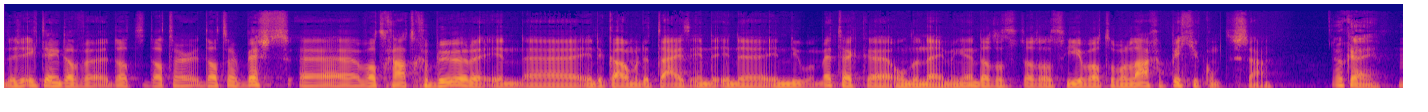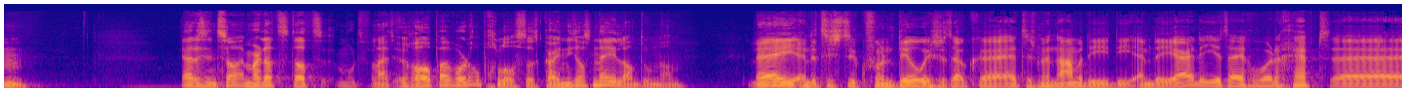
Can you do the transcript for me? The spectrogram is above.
dus ik denk dat, we, dat, dat, er, dat er best eh, wat gaat gebeuren in, eh, in de komende tijd in, de, in, de, in nieuwe medtech-ondernemingen. dat, het, dat het hier wat op een lager pitje komt te staan. Oké. hm. Ja, dat is interessant. Maar dat, dat moet vanuit Europa worden opgelost. Dat kan je niet als Nederland doen dan. Nee, en het is natuurlijk voor een deel is het ook. eh, het is met name die, die MDR die je tegenwoordig hebt. eh,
